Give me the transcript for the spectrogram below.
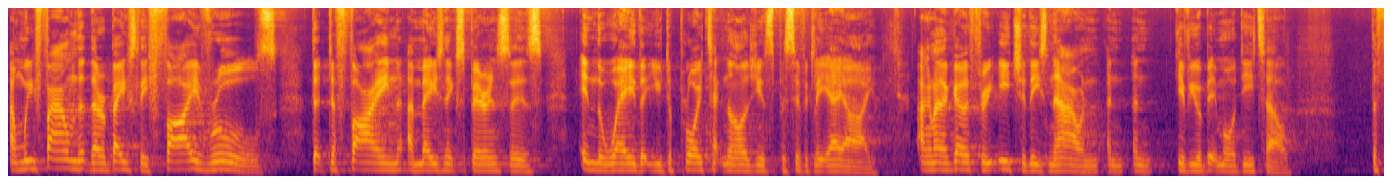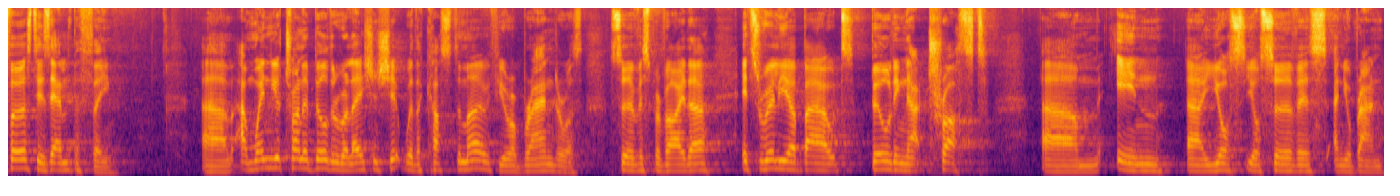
And we found that there are basically five rules that define amazing experiences in the way that you deploy technology and specifically AI. I'm going to go through each of these now and, and, and give you a bit more detail. The first is empathy. Um, and when you're trying to build a relationship with a customer, if you're a brand or a service provider, it's really about building that trust um, in uh, your, your service and your brand.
